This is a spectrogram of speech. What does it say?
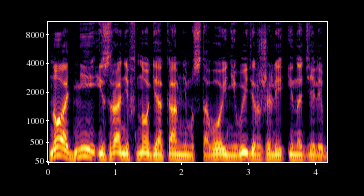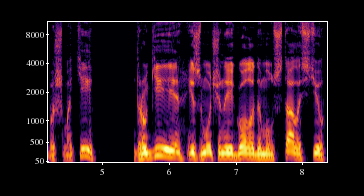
Но одни, изранив ноги о камни мостовой, не выдержали и надели башмаки, другие, измученные голодом и усталостью,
